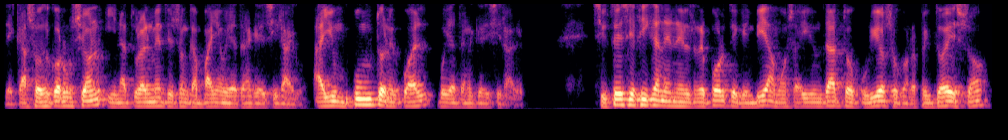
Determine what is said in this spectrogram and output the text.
de casos de corrupción y naturalmente yo en campaña voy a tener que decir algo. Hay un punto en el cual voy a tener que decir algo. Si ustedes se fijan en el reporte que enviamos, hay un dato curioso con respecto a eso,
